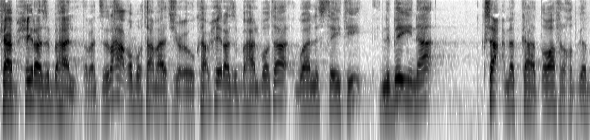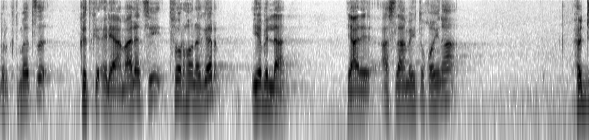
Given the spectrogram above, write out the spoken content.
ካብ ሒራ ዝበሃል፣ እቲ ዝረሓቐ ቦታ ማለት እዩ፣ ሽዑ ካብ ሒራ ዝበሃል ቦታ ጓል ኣንስተይቲ ንበይና ክሳዕ መካ ጠዋፍ ንክትገብር ክትመጽእ ክትክእል እያ፣ ማለትሲ ትፈርሆ ነገር የብላን፣ ያኒ ኣስላመይቲ ኮይና፣ ሕጂ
